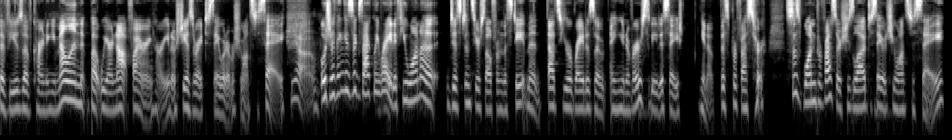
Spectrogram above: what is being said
the views of Carnegie Mellon, but we are not firing her. You know, she has a right to say whatever she wants to say. Yeah. Which I think is exactly right. If you want to distance yourself from the statement, that's your right as a, a, university to say, you know, this professor, this is one professor. She's allowed to say what she wants to say.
